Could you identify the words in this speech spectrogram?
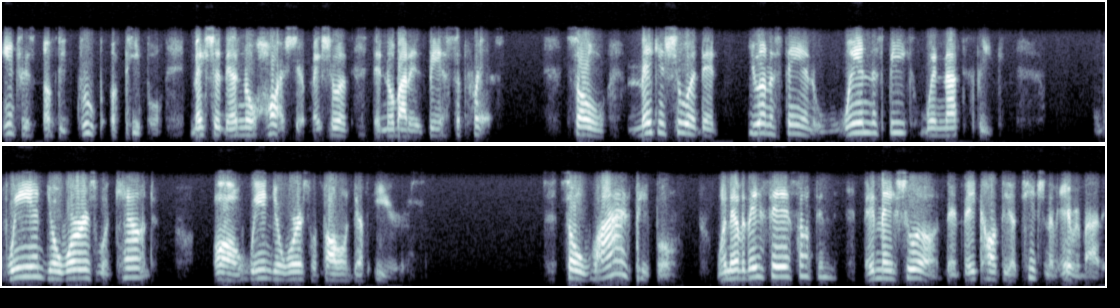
interest of the group of people. Make sure there's no hardship. Make sure that nobody is being suppressed. So making sure that you understand when to speak, when not to speak, when your words will count, or when your words will fall on deaf ears. So wise people, whenever they said something, they made sure that they caught the attention of everybody.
